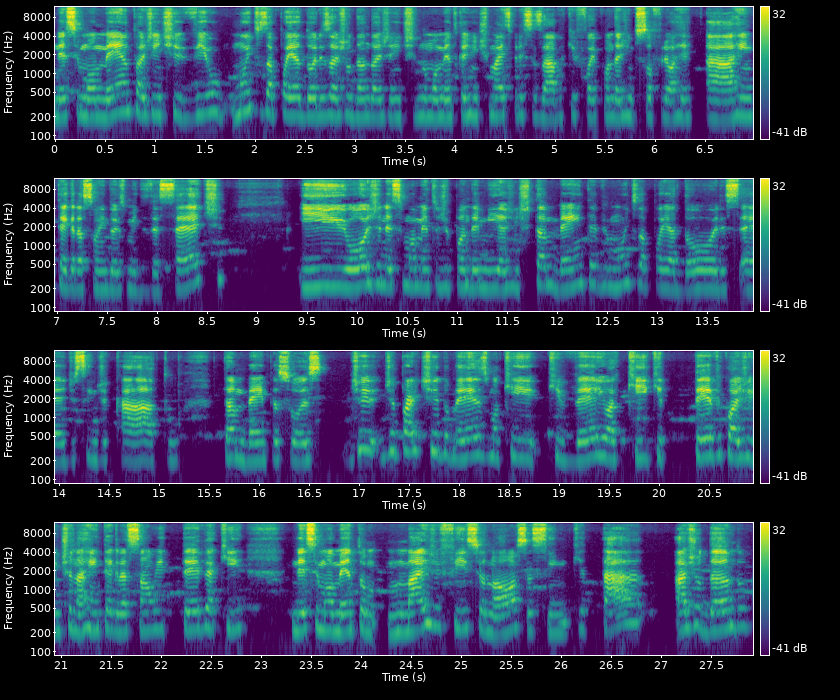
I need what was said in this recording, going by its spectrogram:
nesse momento. A gente viu muitos apoiadores ajudando a gente no momento que a gente mais precisava, que foi quando a gente sofreu a, re, a reintegração em 2017. E hoje, nesse momento de pandemia, a gente também teve muitos apoiadores é, de sindicato, também pessoas de, de partido mesmo, que, que veio aqui, que teve com a gente na reintegração e teve aqui nesse momento mais difícil nosso, assim, que está ajudando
